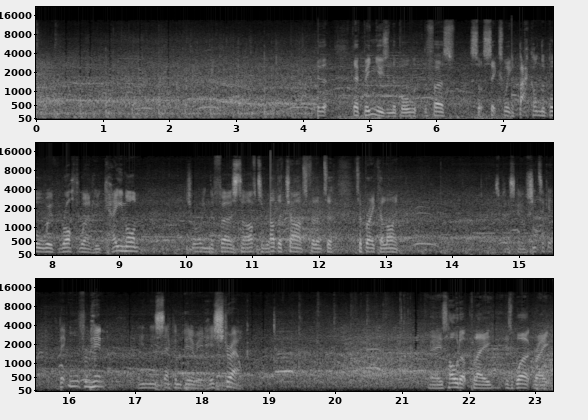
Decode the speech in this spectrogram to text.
that they've been using the ball the first sort of six weeks. Back on the ball with Rothwell, who came on during the first half to another chance for them to to break a line. There's Pascal She to get a bit more from him in this second period. Here's Struijk. Yeah, his hold-up play, his work rate.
